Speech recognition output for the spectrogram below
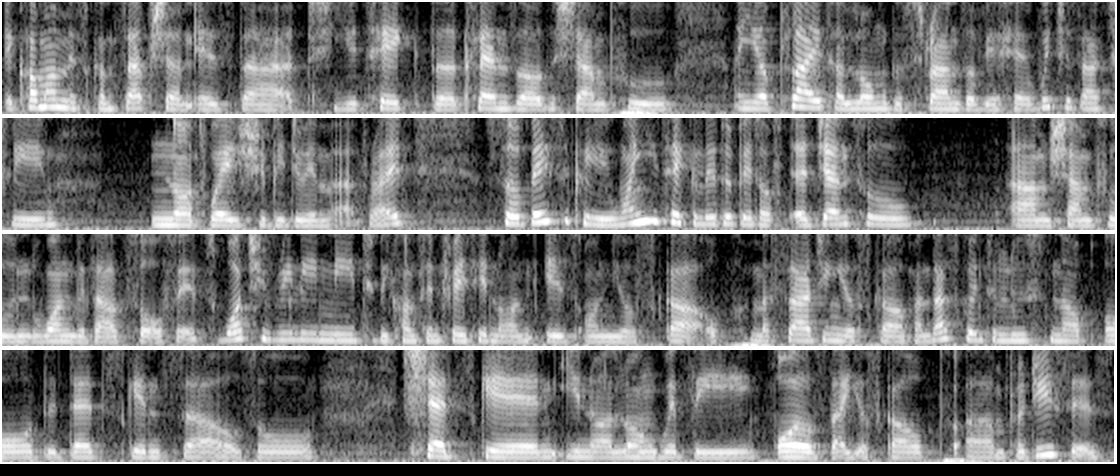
a common misconception is that you take the cleanser or the shampoo and you apply it along the strands of your hair, which is actually not where you should be doing that, right? So basically, when you take a little bit of a gentle um, shampoo, one without sulfates, what you really need to be concentrating on is on your scalp, massaging your scalp, and that's going to loosen up all the dead skin cells or shed skin, you know, along with the oils that your scalp um, produces.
